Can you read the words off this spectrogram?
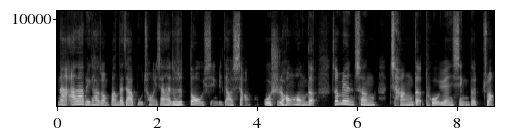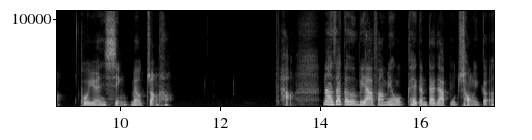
那阿拉比卡种帮大家补充一下，它就是豆形比较小，果实红红的，正面呈长的椭圆形的状。椭圆形没有撞哈。好，那在哥伦比亚方面，我可以跟大家补充一个，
